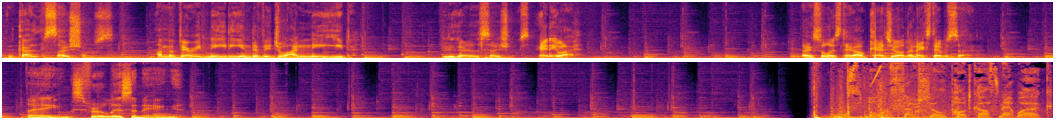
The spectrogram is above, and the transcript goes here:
And go to the socials. I'm a very needy individual. I need you to go to the socials. Anyway, thanks for listening. I'll catch you on the next episode. Thanks for listening. Sports Social Podcast Network.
